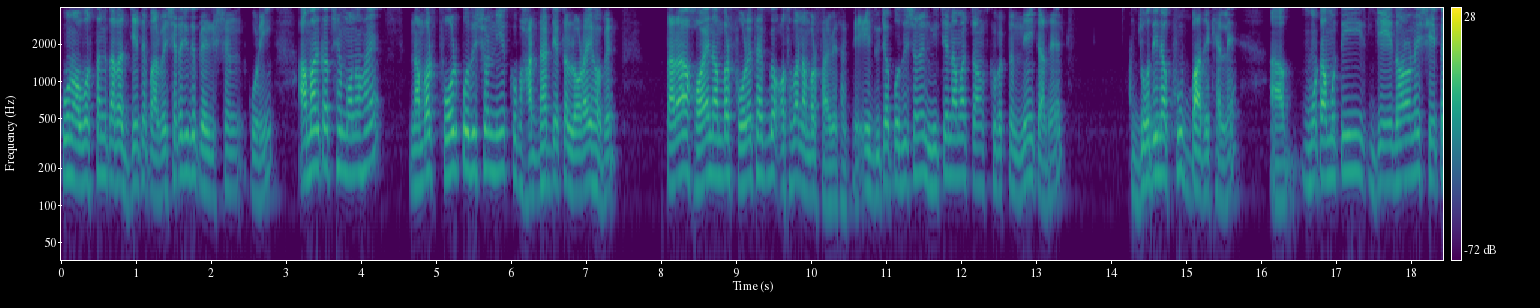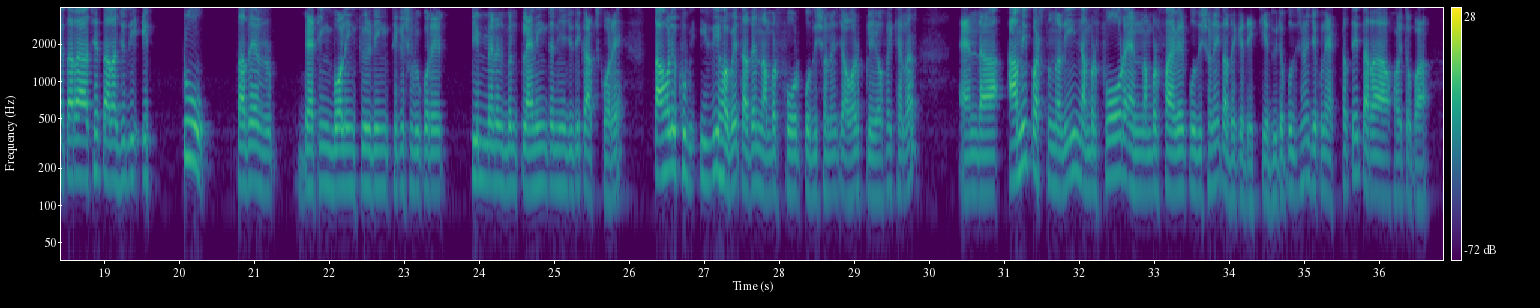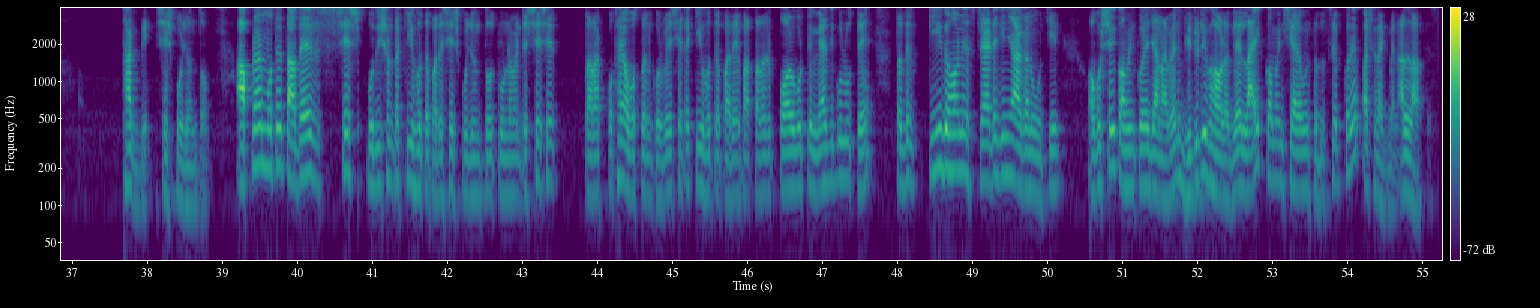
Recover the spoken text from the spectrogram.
কোন অবস্থানে তারা যেতে পারবে সেটা যদি প্রেডিকশন করি, আমার কাছে মনে হয় নাম্বার ফোর পজিশন নিয়ে খুব হাড্ডাহাড্ডি একটা লড়াই হবে। তারা হয় নাম্বার ফোরে থাকবে অথবা নাম্বার ফাইভে থাকবে। এই দুইটা পজিশনের নিচে নামার চান্স খুব একটা নেই তাদের। যদি না খুব বাজে খেলে মোটামুটি যে ধরনের শেপে তারা আছে, তারা যদি একটু তাদের ব্যাটিং বোলিং ফিল্ডিং থেকে শুরু করে টিম ম্যানেজমেন্ট প্ল্যানিংটা নিয়ে যদি কাজ করে তাহলে খুব ইজি হবে তাদের নাম্বার ফোর পজিশনে যাওয়ার প্লে অফে খেলার। অ্যান্ড আমি personally number four and number ফাইভের পজিশনেই তাদেরকে দেখছি। এই দুইটা পজিশনে যে কোনো একটাতেই তারা হয়তো বা থাকবে শেষ পর্যন্ত। আপনার মতে তাদের শেষ পজিশনটা কি হতে পারে শেষ পর্যন্ত? টুর্নামেন্টের শেষে তারা কোথায় অবস্থান করবে? সেটা কি হতে পারে? বা তাদের পরবর্তী ম্যাচগুলোতে তাদের কী ধরনের স্ট্র্যাটেজি নিয়ে আগানো উচিত? অবশ্যই কমেন্ট করে জানাবেন। ভিডিওটি ভালো লাগলে লাইক কমেন্ট শেয়ার এবং সাবস্ক্রাইব করে পাশে থাকবেন। আল্লাহ হাফেজ।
